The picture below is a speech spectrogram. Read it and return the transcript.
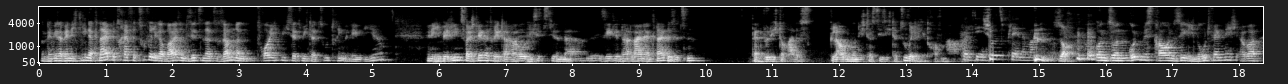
Und dann gesagt, wenn ich die in der Kneipe treffe, zufälligerweise, und die sitzen da zusammen, dann freue ich mich, setze mich dazu, trinke mit denen Bier. Wenn ich in Berlin zwei Stellvertreter habe und ich sitze die dann da, sehe die dann alleine in der Kneipe sitzen, dann würde ich doch alles glauben, nur nicht, dass die sich da zufällig getroffen haben. Weil die Schutzpläne machen. So. Und so ein Grundmisstrauen ist sicherlich notwendig, aber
